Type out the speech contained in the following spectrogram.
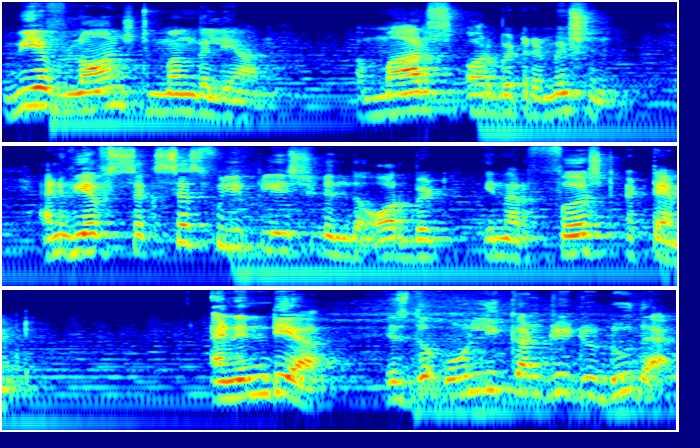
We have launched Mangalyaan, a Mars orbiter mission, and we have successfully placed it in the orbit in our first attempt. And India is the only country to do that.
